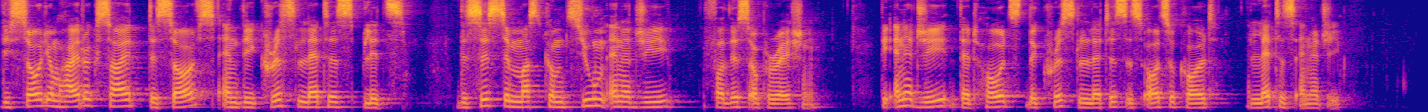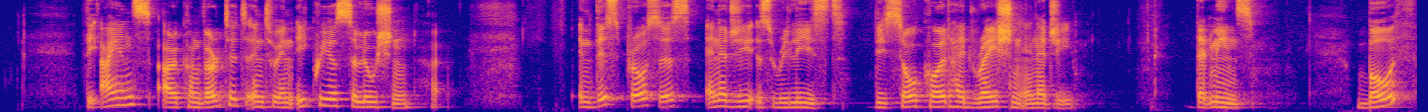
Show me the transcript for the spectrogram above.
the sodium hydroxide dissolves and the crystal lattice splits. The system must consume energy for this operation. The energy that holds the crystal lattice is also called lattice energy. The ions are converted into an aqueous solution. In this process, energy is released, the so-called hydration energy. That means both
